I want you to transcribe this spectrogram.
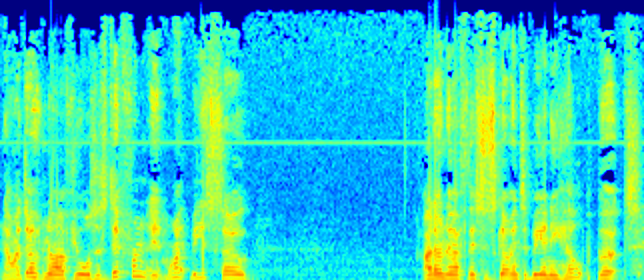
now I don't know if yours is different it might be so I don't know if this is going to be any help but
